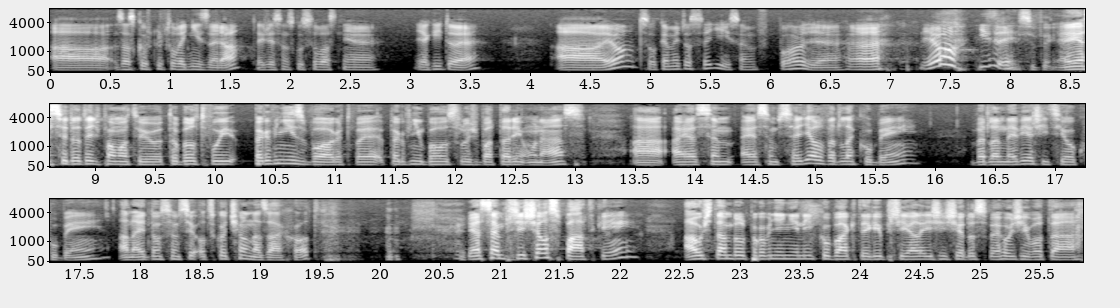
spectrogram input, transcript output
a za zkoušku člověk nic nedá, takže jsem zkusil vlastně, jaký to je. A jo, celkem mi to sedí, jsem v pohodě. Uh, jo, easy. Super. Já si doteď pamatuju, to byl tvůj první sbor, tvoje první bohoslužba tady u nás a, a, já, jsem, a já jsem seděl vedle Kuby, vedle nevěřícího Kuby a najednou jsem si odskočil na záchod. já jsem přišel zpátky a už tam byl proměněný Kuba, který přijal Ježíše do svého života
